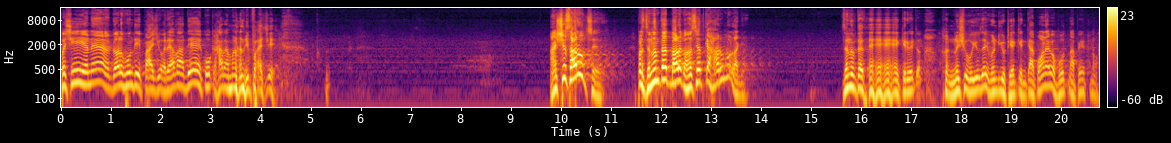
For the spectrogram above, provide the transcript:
પછી એને ગળહુંદી પાજ્યો. રહેવા દે, કોક હારા માણાની પાજે. હાસ્ય સારું જ છે. પણ જન્મતા જ બાળક હસે કે સારું ન લાગે. જન્મતા કર્યું તો નશું વયું જાય, વંડિયું ઠેકીને કે આ કોણ આવ્યો ભૂતના પેટનો?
